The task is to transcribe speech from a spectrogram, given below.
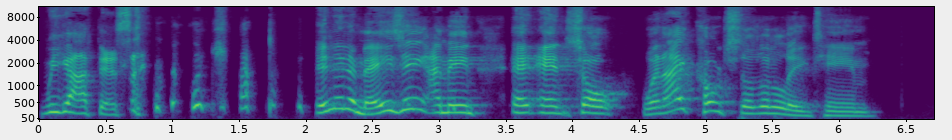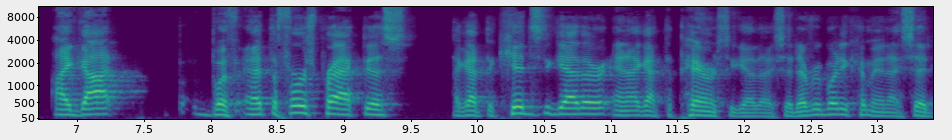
we got this. Isn't it amazing? I mean and, and so when i coached the little league team i got but at the first practice i got the kids together and i got the parents together i said everybody come in i said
